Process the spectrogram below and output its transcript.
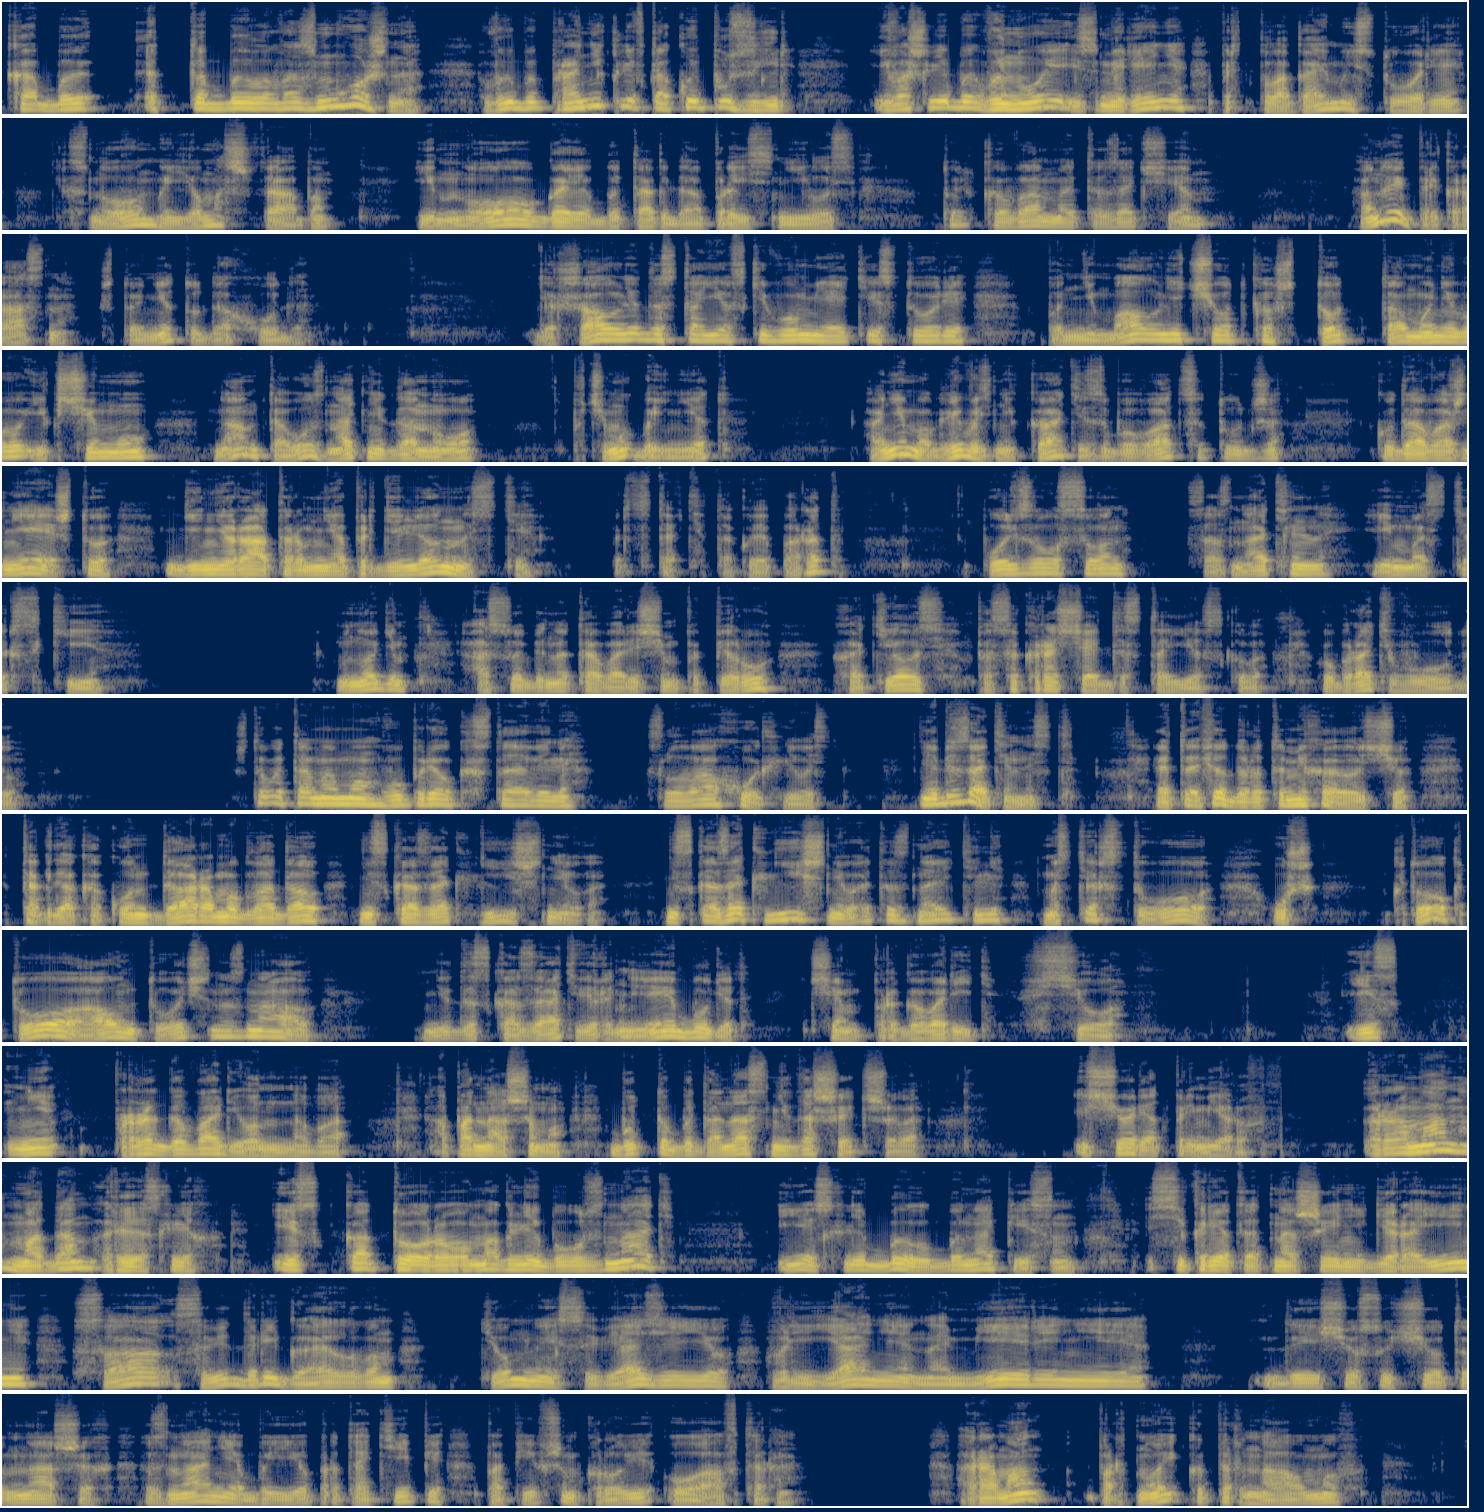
Кабы это было возможно, вы бы проникли в такой пузырь и вошли бы в иное измерение предполагаемой истории с новым ее масштабом. И многое бы тогда прояснилось. Только вам это зачем? Оно и прекрасно, что нету дохода. Держал ли Достоевский в уме эти истории, понимал ли четко, что там у него и к чему, нам того знать не дано. Почему бы и нет? Они могли возникать и забываться тут же. Куда важнее, что генератором неопределенности, представьте такой аппарат, пользовался он сознательно и мастерски. Многим, особенно товарищам по перу, хотелось посокращать Достоевского, убрать воду. Что вы там ему в упрек ставили? Словоохотливость, необязательность. Это Федору-то Михайловичу, тогда как он даром обладал не сказать лишнего. Не сказать лишнего — это, знаете ли, мастерство. Уж кто-кто, а он точно знал. Не досказать вернее будет, чем проговорить все. Из непроговоренного, а по-нашему, будто бы до нас не дошедшего. Еще ряд примеров. Роман «Мадам Реслих», из которого могли бы узнать, если был бы написан «Секреты отношений героини со Свидригайловым», темные связи ее, влияние, намерение, да еще с учетом наших знаний об ее прототипе, попившем крови у автора. Роман «Портной Капернаумов»,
